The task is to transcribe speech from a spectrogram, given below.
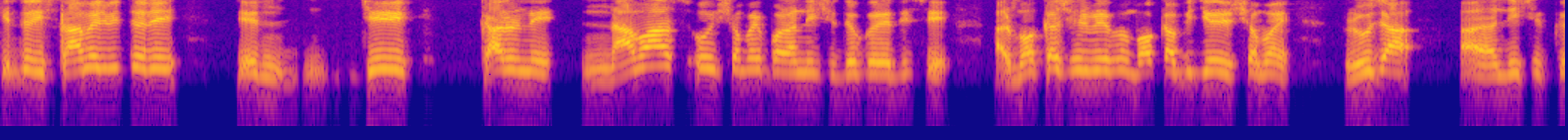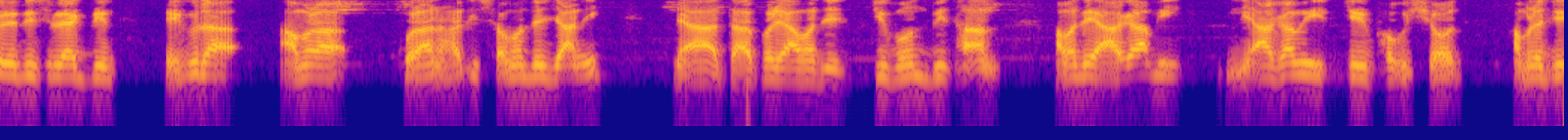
কিন্তু ইসলামের ভিতরে যে কারণে নামাজ ওই সময় পড়া নিষিদ্ধ করে দিছে, আর মক্কা শরীফ এবং মক্কা বিজয়ের সময় রোজা নিষেধ করে দিয়েছিল একদিন। এগুলা আমরা কোরআন, হাদিস সম্বন্ধে জানি। তারপরে আমাদের জীবন বিধান, আমাদের আগামী আগামী যে ভবিষ্যৎ, আমরা যে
